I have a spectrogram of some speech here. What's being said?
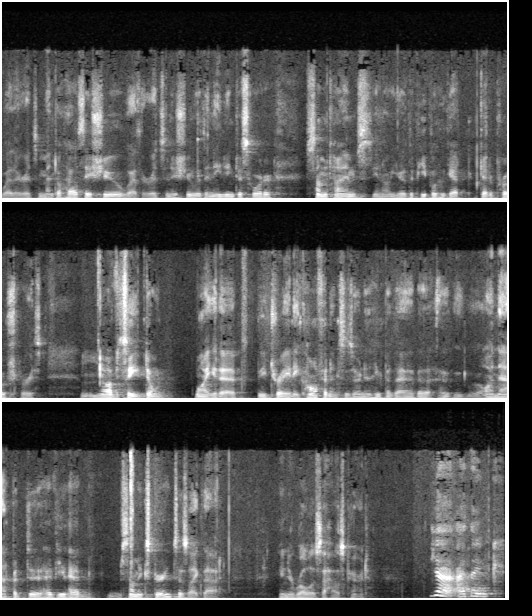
whether it's a mental health issue, whether it's an issue with an eating disorder, sometimes you know you're the people who get get approached first. Obviously, don't want you to betray any confidences or anything, but that, uh, on that. But uh, have you had some experiences like that in your role as a house parent? Yeah, I think.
